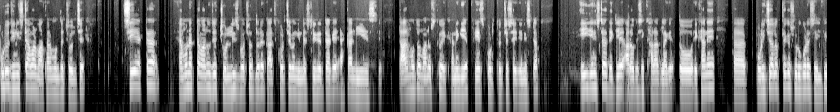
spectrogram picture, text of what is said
পুরো জিনিসটা আমার মাথার মধ্যে চলছে। সে একটা এমন একটা মানুষ যে চল্লিশ বছর ধরে কাজ করছে এবং ইন্ডাস্ট্রিটাকে একা নিয়ে এসছে। তার মতো মানুষকেও এখানে গিয়ে ফেস করতে হচ্ছে সেই জিনিসটা। এই জিনিসটা দেখলে আরও বেশি খারাপ লাগে। তো এখানে পরিচালক থেকে শুরু করে শিল্পী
